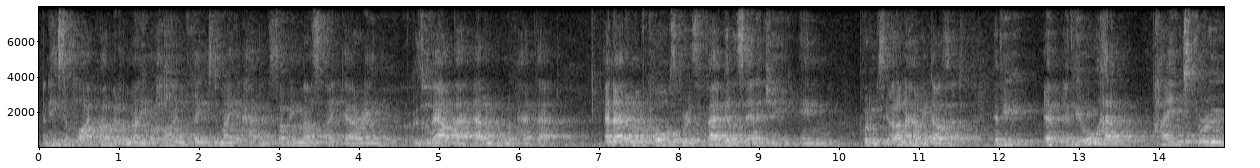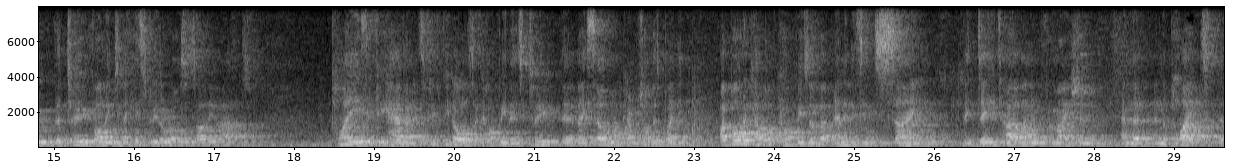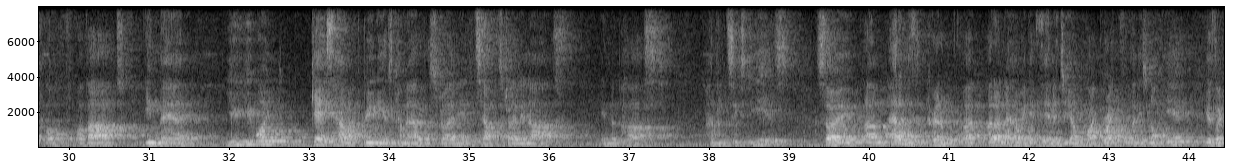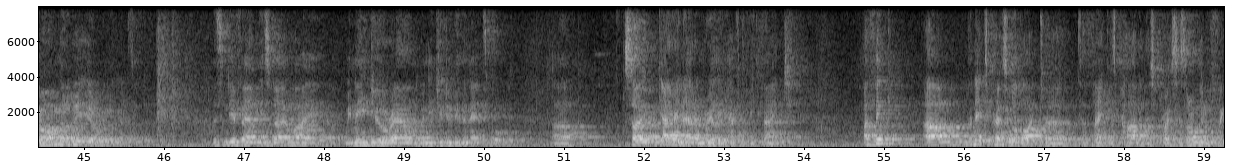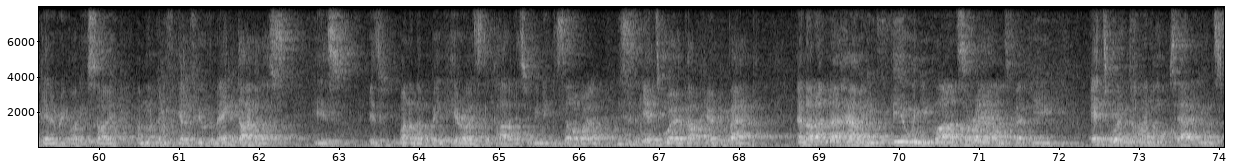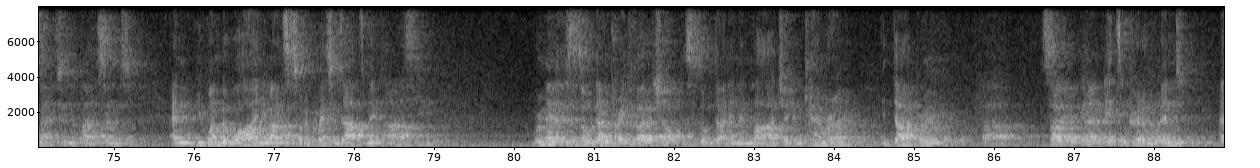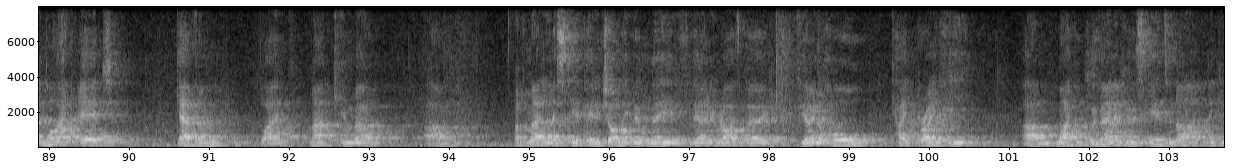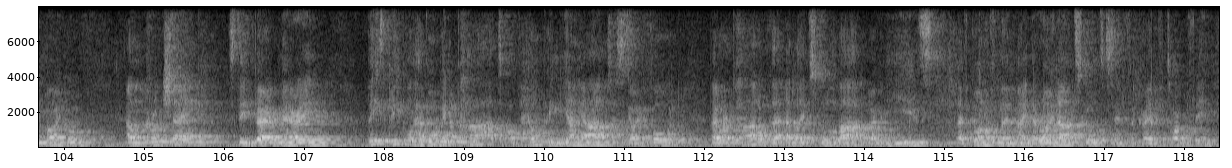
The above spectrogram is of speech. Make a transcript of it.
And he supplied quite a bit of the money behind things to make it happen. So we must thank Gary because without that, Adam wouldn't have had that. And Adam, of course, for his fabulous energy in putting, I don't know how he does it. Have you, have you all had a page through the two volumes of the history of the Royal Society of Art? Please, if you haven't, it's $50 a copy. There's two, they sell them up here. I'm sure there's plenty. I bought a couple of copies of it and it is insane. The detail and information and the, and the plates of, of art in there. You, you won't guess how much beauty has come out of Australian, South Australian art in the past 160 years. So um, Adam is incredible. I, I, don't know how he gets the energy. I'm quite grateful that he's not here. He's like, oh, I'm going to be here. Listen to your family, stay away. We need you around. We need you to do the next book. Uh, so Gary and Adam really have to be thanked. I think um, the next person I'd like to, to thank as part of this process, I'm going to forget everybody, so I'm not going to forget a few of them. Ed Douglas is, is one of the big heroes as a part of this, we need to celebrate. This is Ed's work up here at the back. And I don't know how you feel when you glance around, but you, Ed's kind of hops out at you and smacks you in the face, and, and you wonder why, and you answer sort of questions art's meant to ask you. Remember, this is all done pre-Photoshop, this is all done in Enlarger, in camera, in darkroom. Uh, so, you know, Ed's incredible. And, and like Ed, Gavin, Blake, Mark Kimber, um, I've made a list here, Peter Jolly, Bill Neve, Leonie Reisberg, Fiona Hall, Kate Breakey, um, Michael Kluvanek, who is here tonight, thank you Michael, Alan Cruikshank, Steve Barrett Mary. These people have all been a part of helping young artists go forward. They were a part of the Adelaide School of Art over the years. They've gone off and they've made their own art schools, the Centre for Creative Photography.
